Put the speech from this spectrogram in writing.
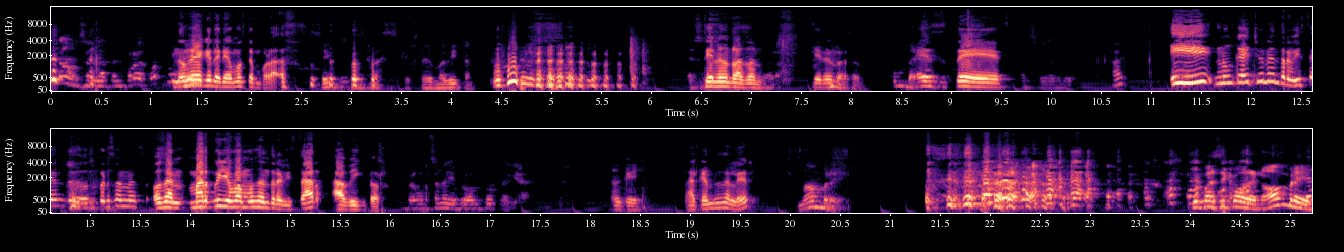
Estamos en la temporada cuatro. No sabía que teníamos temporadas. Sí, pues, que ustedes no editan. Tienen razón. Tienen razón. Este. Y nunca he hecho una entrevista entre dos personas. O sea, Marco y yo vamos a entrevistar a Víctor. Te preguntas una, yo pregunto otra ya. Ok. ¿Alcanzas a leer? No, hombre. Yo fue así como de nombre.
